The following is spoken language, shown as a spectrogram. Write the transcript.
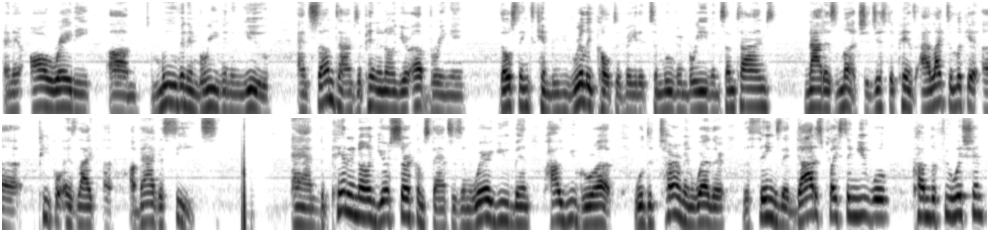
and they're already um, moving and breathing in you and sometimes, depending on your upbringing, those things can be really cultivated to move and breathe, and sometimes not as much. It just depends. I like to look at uh, people as like a, a bag of seeds. And depending on your circumstances and where you've been, how you grew up, will determine whether the things that God has placed in you will come to fruition,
